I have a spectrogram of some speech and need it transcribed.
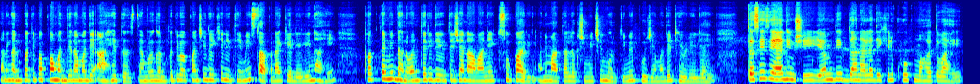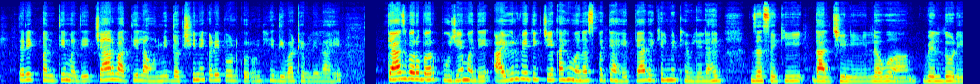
आणि गणपती बाप्पा मंदिरामध्ये आहेतच. त्यामुळे गणपती बाप्पांची देखील इथे मी स्थापना केलेली नाही. फक्त मी धन्वंतरी देवतेच्या नावाने एक सुपारी आणि माता लक्ष्मीची मूर्ती मी पूजेमध्ये ठेवलेली आहे. तसेच या दिवशी यमदीपदानाला देखील खूप महत्त्व आहे. तर एक पंथीमध्ये चार वाती लावून मी दक्षिणेकडे तोंड करून हे दिवा ठेवलेला आहे. त्याचबरोबर पूजेमध्ये आयुर्वेदिक जे काही वनस्पती आहेत त्या देखील मी ठेवलेल्या आहेत. जसे की दालचिनी लवंग वेलदोडे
